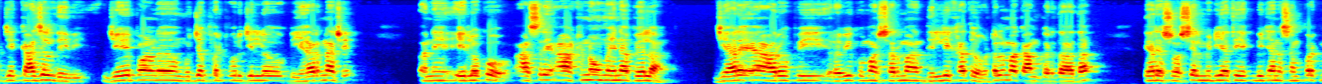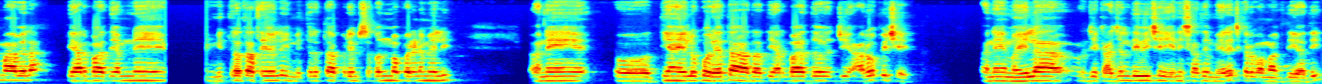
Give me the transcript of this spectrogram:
જે કાજલ દેવી જે પણ મુજફ્ફરપુર જિલ્લો બિહારના છે અને એ લોકો આશરે આઠ નવ મહિના પહેલા જ્યારે આ આરોપી રવિકુમાર શર્મા દિલ્હી ખાતે હોટલમાં કામ કરતા હતા ત્યારે સોશિયલ મીડિયાથી એકબીજાના સંપર્કમાં આવેલા ત્યારબાદ એમને મિત્રતા થયેલી મિત્રતા પ્રેમ સંબંધમાં પરિણમેલી અને ત્યાં એ લોકો રહેતા હતા. ત્યારબાદ જે આરોપી છે અને મહિલા જે કાજલ દેવી છે, એની સાથે મેરેજ કરવા માગતી હતી.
